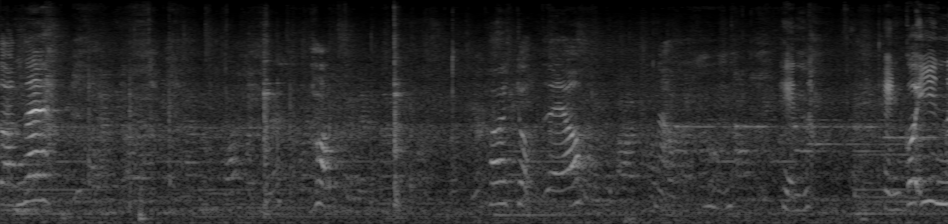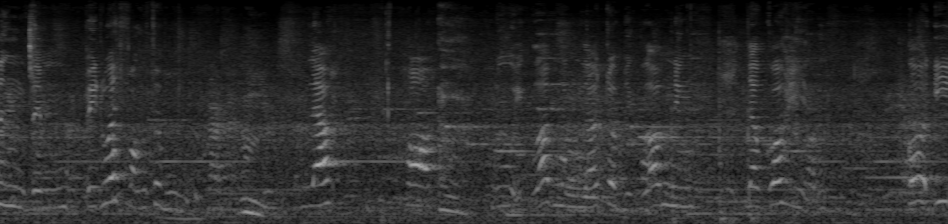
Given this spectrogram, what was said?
ตอนแรกพอพอจบแล้วนะเห็น เห็นเก้าอี้หนึ่งเต็มไปด้วยฟองสบู่อืมแล้วพอดูอีกรอบหนึ่งแล้วจบอีกรอบหนึ่งแล้วก็เห็นเก้าอี้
